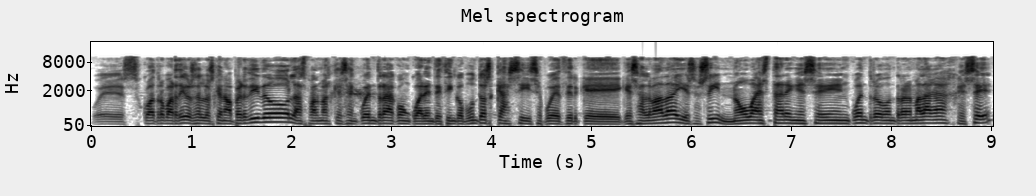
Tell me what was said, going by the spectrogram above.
Pues cuatro partidos en los que no ha perdido, Las Palmas que se encuentra con 45 puntos, casi se puede decir que, que salvada, y eso sí, no va a estar en ese encuentro contra el Málaga, Gese,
